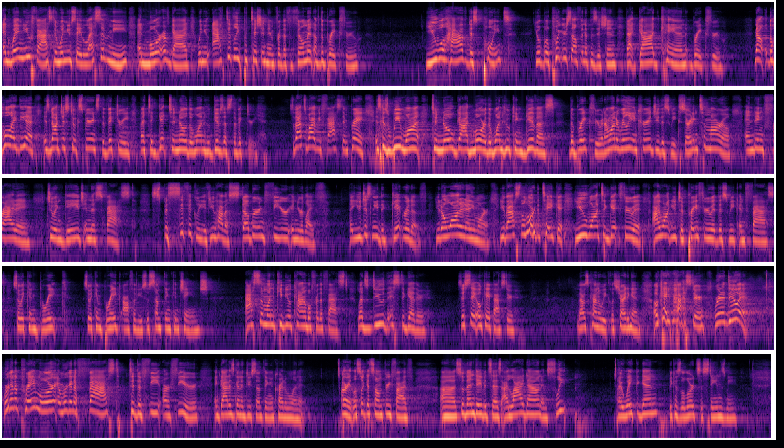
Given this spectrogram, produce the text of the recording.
And when you fast and when you say less of me and more of God, when you actively petition Him for the fulfillment of the breakthrough, you will have this point, you'll put yourself in a position that God can break through. Now, the whole idea is not just to experience the victory, but to get to know the one who gives us the victory. So that's why we fast and pray, is because we want to know God more, the one who can give us the breakthrough. And I want to really encourage you this week, starting tomorrow, ending Friday, to engage in this fast. Specifically, if you have a stubborn fear in your life that you just need to get rid of, you don't want it anymore. You've asked the Lord to take it. You want to get through it. I want you to pray through it this week and fast so it can break, so it can break off of you, so something can change. Ask someone to keep you accountable for the fast. Let's do this together. Just say, okay, Pastor. That was kind of weak. Let's try it again. Okay, Pastor, we're going to do it. We're going to pray more and we're going to fast to defeat our fear, and God is going to do something incredible in it. All right, let's look at Psalm 3 5. Uh, so then David says, I lie down and sleep. I wake again because the Lord sustains me.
